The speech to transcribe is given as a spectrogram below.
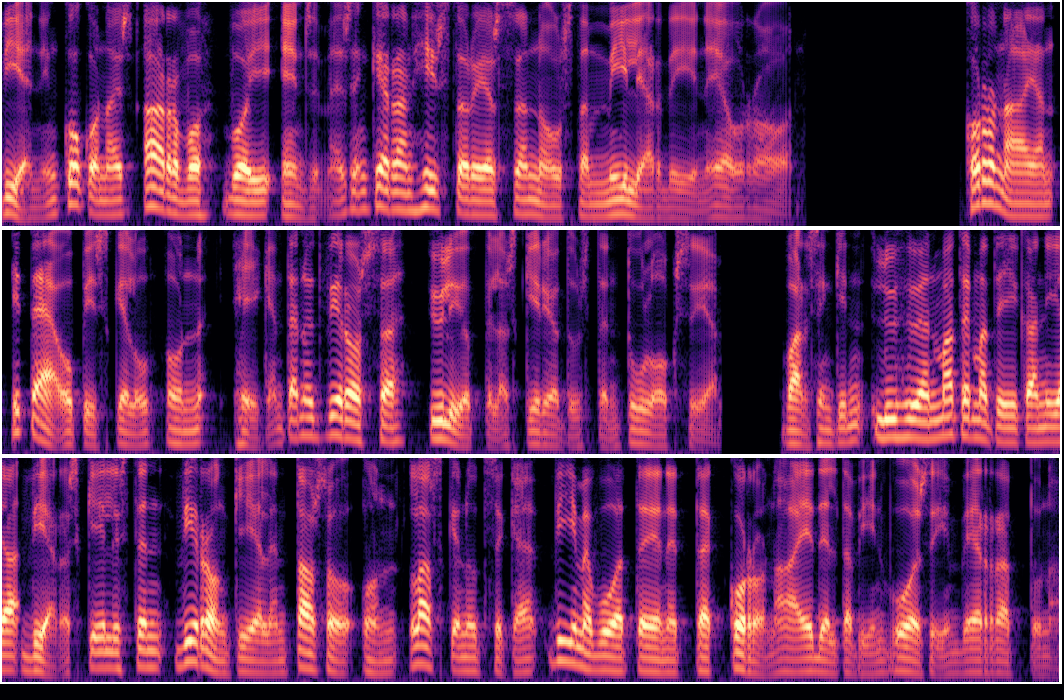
viennin kokonaisarvo voi ensimmäisen kerran historiassa nousta miljardiin euroon. Korona-ajan etäopiskelu on heikentänyt Virossa ylioppilaskirjoitusten tuloksia. Varsinkin lyhyen matematiikan ja vieraskielisten viron kielen taso on laskenut sekä viime vuoteen että koronaa edeltäviin vuosiin verrattuna.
